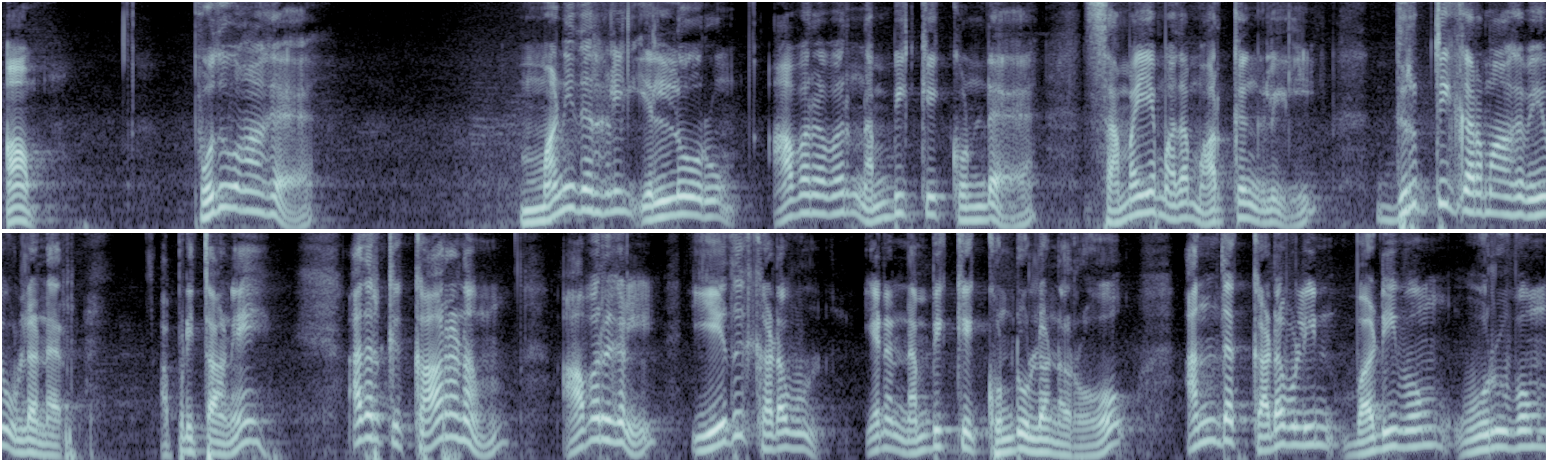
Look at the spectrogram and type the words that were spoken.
ஆம் பொதுவாக மனிதர்கள் எல்லோரும் அவரவர் நம்பிக்கை கொண்ட சமய மத மார்க்கங்களில் திருப்திகரமாகவே உள்ளனர். அப்படித்தானே? அதற்கு காரணம் அவர்கள் எது கடவுள் என நம்பிக்கை கொண்டுள்ளனரோ அந்த கடவுளின் வடிவம் உருவம்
